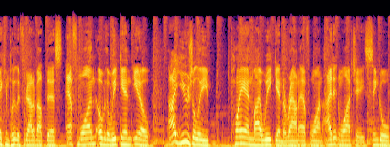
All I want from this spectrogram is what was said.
I completely forgot about this F1 over the weekend. You know, I usually plan my weekend around F1. I didn't watch a single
